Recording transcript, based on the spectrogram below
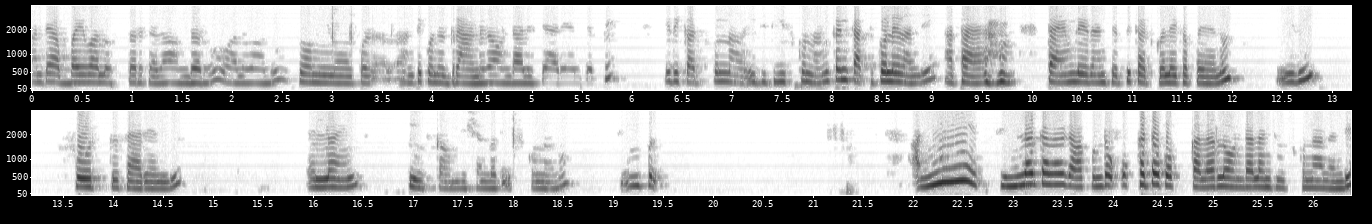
అంటే అబ్బాయి వాళ్ళు వస్తారు కదా అందరూ వాళ్ళ వాళ్ళు. సో నేను కొ- అంటే కొంచెం గ్రాండ్గా ఉండాలి శారీ అని చెప్పి ఇది కట్టుకున్నా ఇది తీసుకున్నాను. కానీ కట్టుకోలేదండి. ఆ టైం లేదని చెప్పి కట్టుకోలేకపోయాను. ఇది ఫోర్త్ శారీ అండి. ఎల్లో అండ్ పింక్ కాంబినేషన్లో తీసుకున్నాను. సింపుల్. అన్నీ సిమిలర్ కలర్ కాకుండా ఒక్కటి ఒక్కొక్క కలర్లో ఉండాలని చూసుకున్నానండి.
